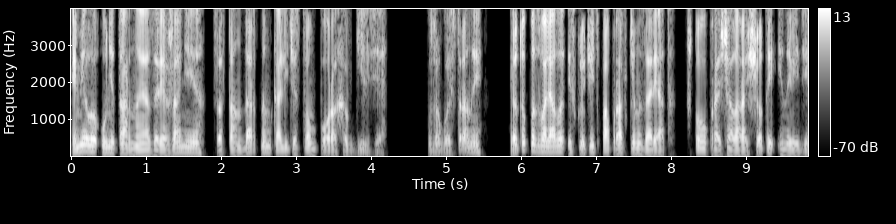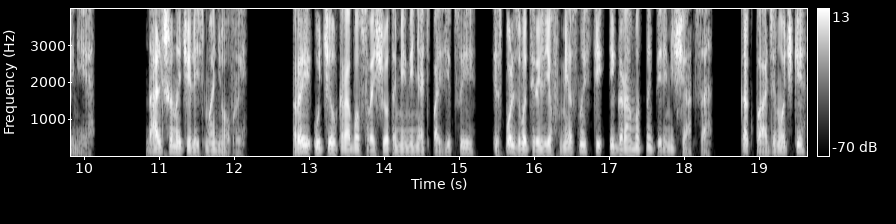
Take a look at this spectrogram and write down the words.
имело унитарное заряжание со стандартным количеством пороха в гильзе. С другой стороны, Это позволяло исключить поправки на заряд, что упрощало расчеты и наведение. Дальше начались маневры. Рэй учил крабов с расчетами менять позиции, использовать рельеф местности и грамотно перемещаться, как поодиночке,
